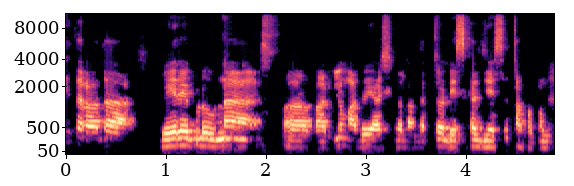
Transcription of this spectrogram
ఈ తర్వాత వేరే ఇప్పుడు ఉన్న ఆ, వాటిలో మధు యాషి వాళ్ళందరితో డిస్కస్ చేస్తే తప్పకుండా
